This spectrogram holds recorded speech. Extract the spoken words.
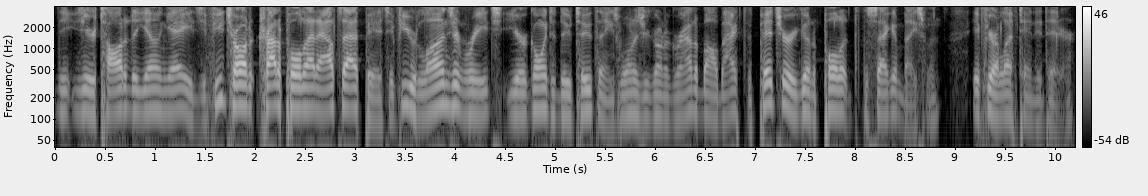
that you're taught at a young age. If you try to, try to pull that outside pitch, if you lunge and reach, you're going to do two things. One is you're going to ground the ball back to the pitcher, or you're going to pull it to the second baseman if you're a left-handed hitter.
